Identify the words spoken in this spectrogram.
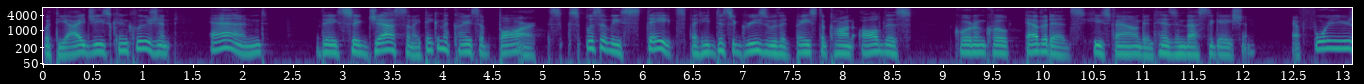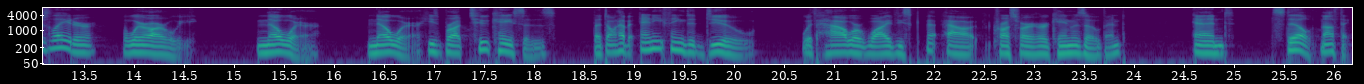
with the IG's conclusion. And they suggest, and I think in the case of Barr, explicitly states that he disagrees with it based upon all this quote unquote evidence he's found in his investigation. Now, four years later, where are we? Nowhere. Nowhere. He's brought two cases that don't have anything to do with how or why these uh, Crossfire Hurricane was opened, and still nothing.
